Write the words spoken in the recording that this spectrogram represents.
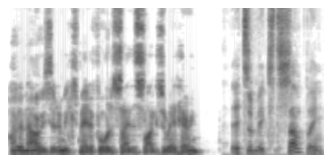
I don't know. Is it a mixed metaphor to say the slug's a red herring? It's a mixed something.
